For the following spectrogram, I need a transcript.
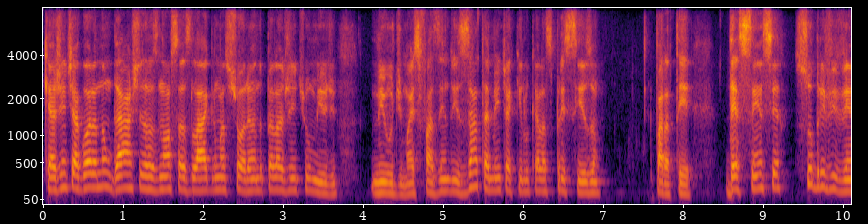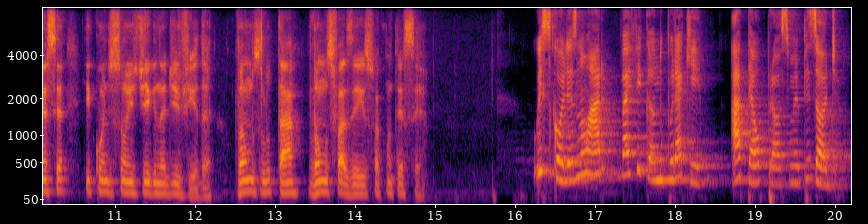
Que a gente agora não gaste as nossas lágrimas chorando pela gente humilde, humilde, mas fazendo exatamente aquilo que elas precisam para ter decência, sobrevivência e condições dignas de vida. Vamos lutar, vamos fazer isso acontecer. O Escolhas no Ar vai ficando por aqui. Até o próximo episódio.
